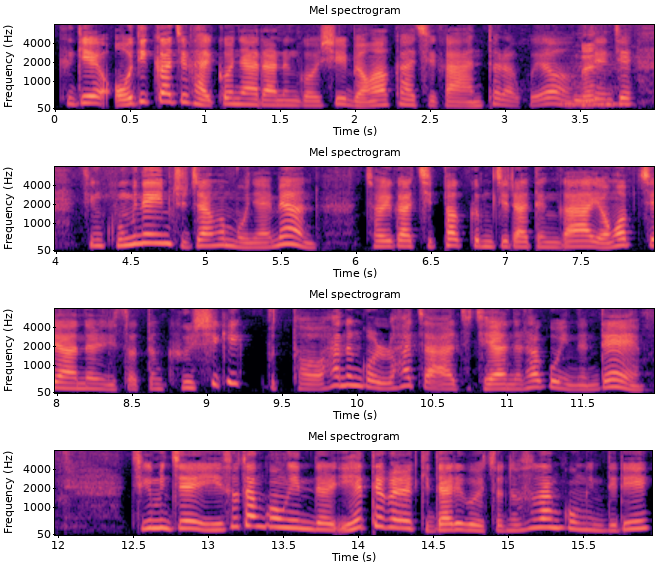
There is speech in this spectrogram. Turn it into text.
그게 어디까지 갈 거냐라는 것이 명확하지가 않더라고요. 근데 네. 이제 지금 국민의힘 주장은 뭐냐면 저희가 집합 금지라든가 영업 제한을 있었던 그 시기부터 하는 걸로 하자 제안을 하고 있는데 지금 이제 이 소상공인들 이 혜택을 기다리고 있었던 소상공인들이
